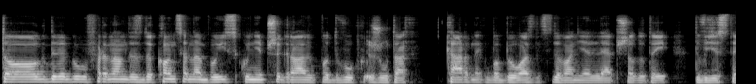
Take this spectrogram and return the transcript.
to gdyby był Fernandez do końca na boisku, nie przegrałaby po dwóch rzutach karnych, bo była zdecydowanie lepsza do tej 20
